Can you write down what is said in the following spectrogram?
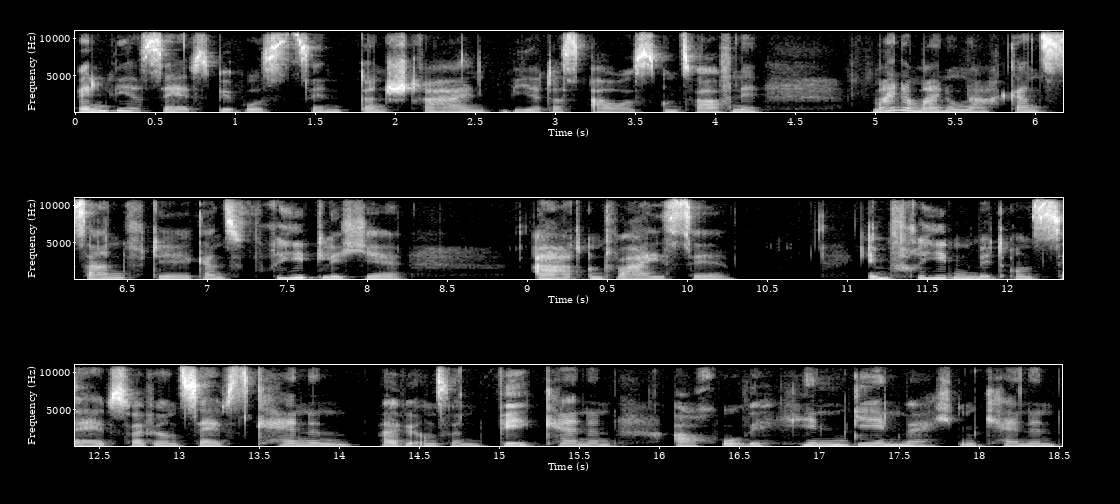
Wenn wir selbstbewusst sind, dann strahlen wir das aus. Und zwar auf eine meiner Meinung nach ganz sanfte, ganz friedliche Art und Weise im Frieden mit uns selbst, weil wir uns selbst kennen, weil wir unseren Weg kennen, auch wo wir hingehen möchten, kennen,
